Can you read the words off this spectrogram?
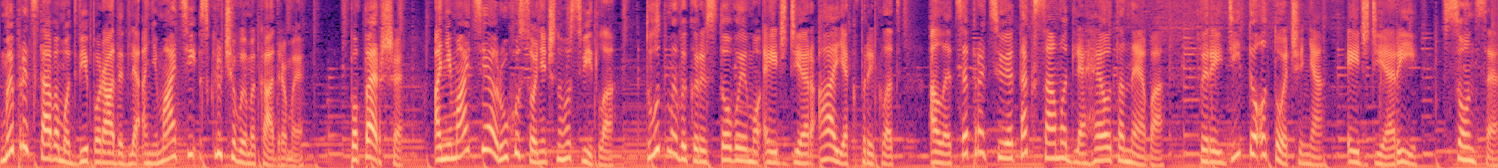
Ми представимо дві поради для анімацій з ключовими кадрами. По-перше, анімація руху сонячного світла. Тут ми використовуємо HDRI як приклад, але це працює так само для гео та неба. Перейдіть до оточення HDRI – сонце.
